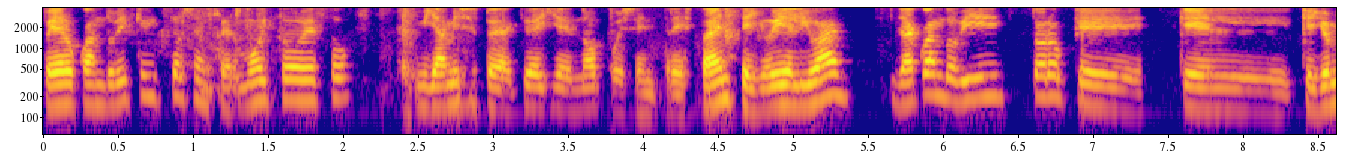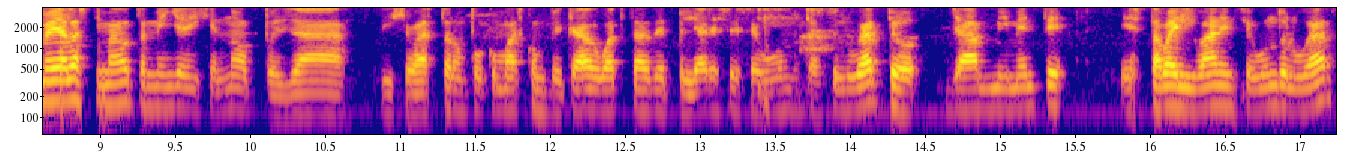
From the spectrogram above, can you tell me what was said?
Pero cuando vi que Víctor se enfermó y todo eso, ya mis expectativas dije, no, pues entre está entre yo y el Iván. Ya cuando vi, Toro, que, que, que yo me había lastimado también, ya dije, no, pues ya dije, va a estar un poco más complicado, voy a tratar de pelear ese segundo, tercer lugar, pero ya mi mente estaba el Iván en segundo lugar,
